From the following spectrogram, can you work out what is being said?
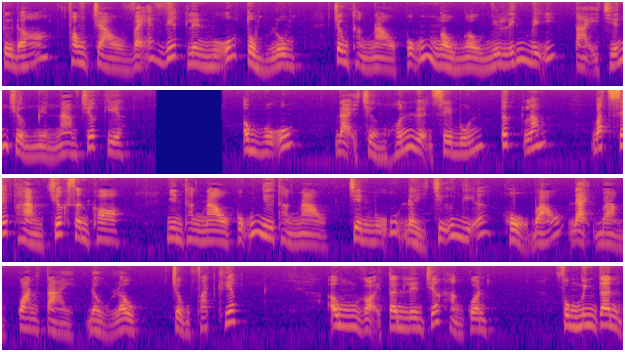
Từ đó phong trào vẽ viết lên mũ tùm lum. Trông thằng nào cũng ngầu ngầu như lính Mỹ tại chiến trường miền Nam trước kia. Ông Ngũ, đại trưởng huấn luyện C4 tức lắm. Bắt xếp hàng trước sân kho. Nhìn thằng nào cũng như thằng nào trên mũ đầy chữ nghĩa, hổ báo, đại bàng, quan tài, đầu lâu, trông phát khiếp. Ông gọi Tân lên trước hàng quân. Phùng Minh Tân,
